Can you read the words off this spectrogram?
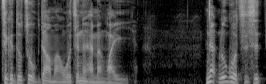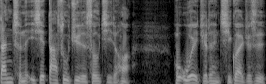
这个都做不到吗？我真的还蛮怀疑。那如果只是单纯的一些大数据的收集的话，我我也觉得很奇怪，就是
